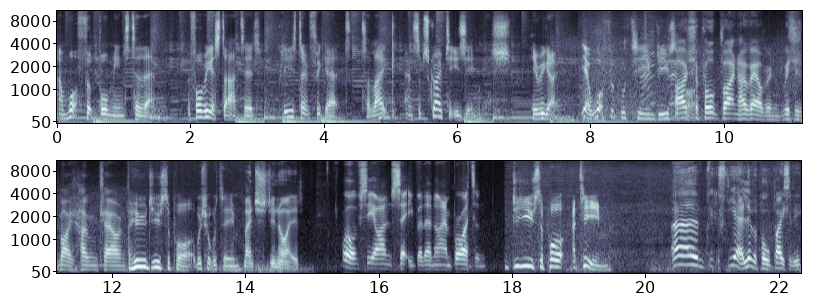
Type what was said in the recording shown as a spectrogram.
and what football means to them. Before we get started, please don't forget to like and subscribe to Easy English. Here we go. Yeah, what football team do you support? I support Brighton Hove Albion, which is my hometown. Who do you support? Which football team? Manchester United. Well, obviously I am City, but then I am Brighton. Do you support a team? Uh, yeah, Liverpool basically.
